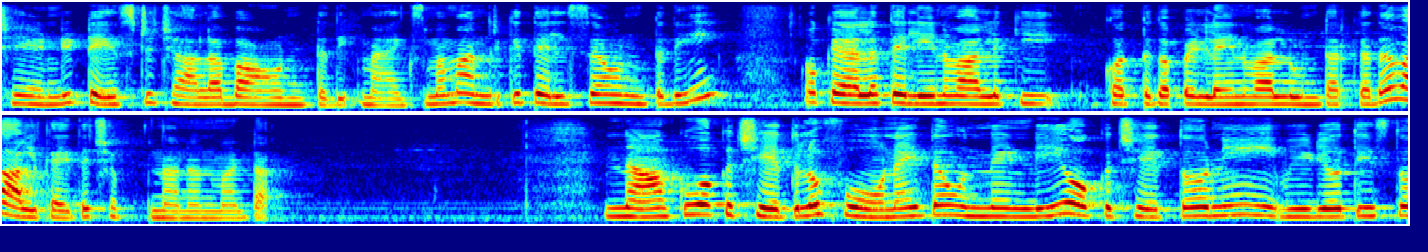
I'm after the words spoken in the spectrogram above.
చేయండి. టేస్ట్ చాలా బాగుంటుంది. మ్యాక్సిమం అందరికీ తెలిసే ఉంటుంది. ఒకవేళ తెలియని వాళ్ళకి కొత్తగా పెళ్ళైన వాళ్ళు ఉంటారు కదా వాళ్ళకైతే చెప్తున్నాను అనమాట నాకు ఒక చేతిలో ఫోన్ అయితే ఉందండి. ఒక చేత్తోని వీడియో తీస్తూ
